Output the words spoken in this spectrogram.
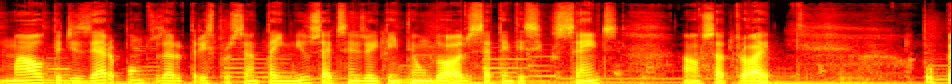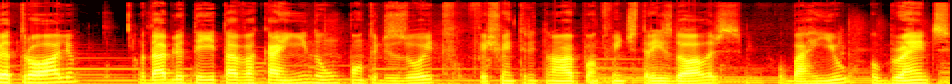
uma alta de 0,03%, está em 1.781 dólares e 75 cents a onça Troy. O petróleo, o WTI estava caindo 1,18, fechou em 39,23 dólares o barril. O Brent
